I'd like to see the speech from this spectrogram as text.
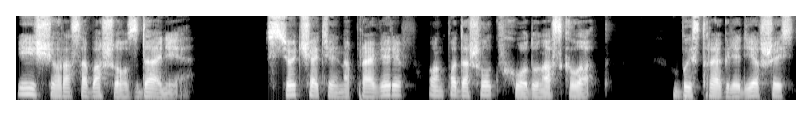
и еще раз обошел здание. Все тщательно проверив, он подошел к входу на склад. Быстро оглядевшись,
